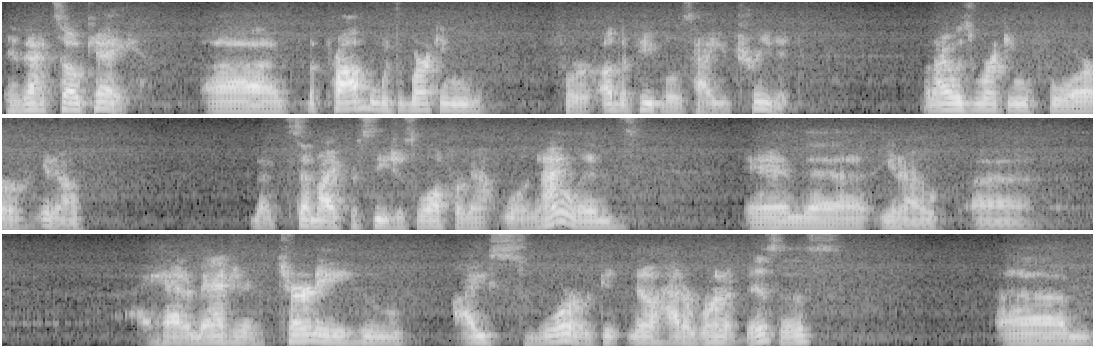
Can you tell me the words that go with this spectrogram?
And that's okay. Uh, the problem with working for other people is how you treat it. When I was working for, you know, that semi-prestigious law firm out in Long Island, and uh, you know, uh, I had a managing attorney who I swore didn't know how to run a business. Um,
